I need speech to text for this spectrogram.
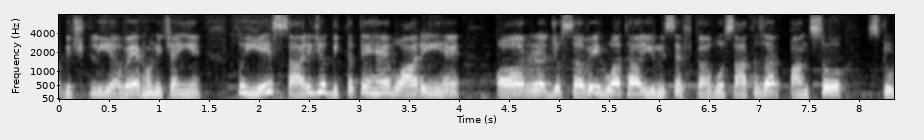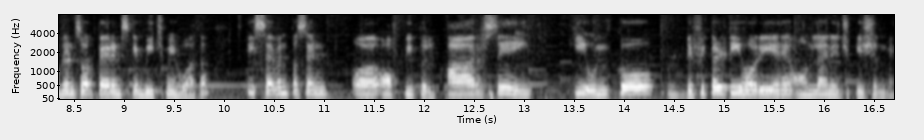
डिजिटली अवेयर होने चाहिए। तो ये सारी जो दिक्कतें हैं वो आ रही हैं। और जो सर्वे हुआ था यूनिसेफ का वो 7,500 स्टूडेंट्स और पेरेंट्स के बीच में हुआ था। 57 percent of people are saying कि उनको डिफिकल्टी हो रही है ऑनलाइन एजुकेशन में।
